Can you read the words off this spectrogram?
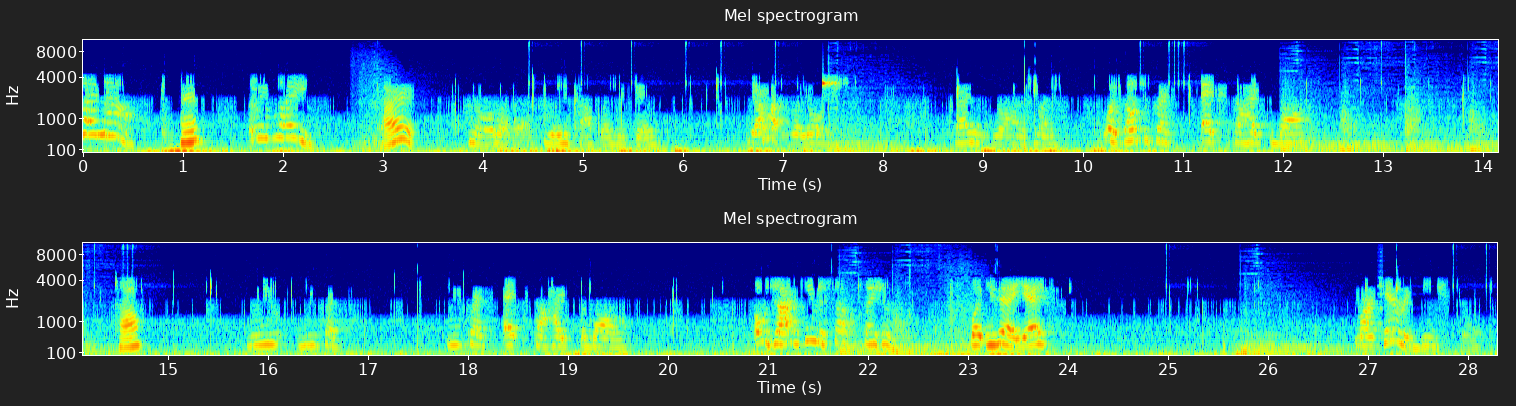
Play now. Hmm? Let me play. Alright. No, I'm not that. Really of this game. Yeah, I'm about to play yours. I didn't know how to play. Wait, don't you press X to hike the ball? Huh? When you, when you press, when you press X to hike the ball. Oh, John Cena sucks. Play him. What, you say yes? Mark Henry beast, though.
